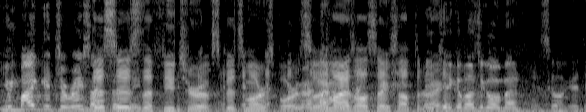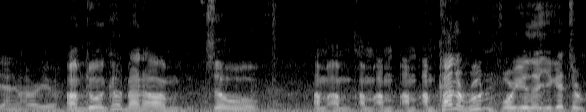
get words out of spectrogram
you might get to race on This is the future of Spitz Motorsports, so we might as well say something, Hey, right? Jacob, how's it going, man? It's going good, Daniel. How are you? I'm doing good, man. Um, so I'm, I'm, I'm, I'm, I'm, I'm kind of rooting for you that you get to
